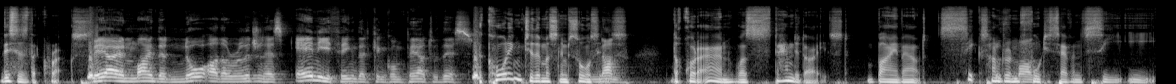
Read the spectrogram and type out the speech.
This is the crux. Bear in mind that no other religion has anything that can compare to this. According to the Muslim sources, None. the Quran was standardized by about 647 CE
